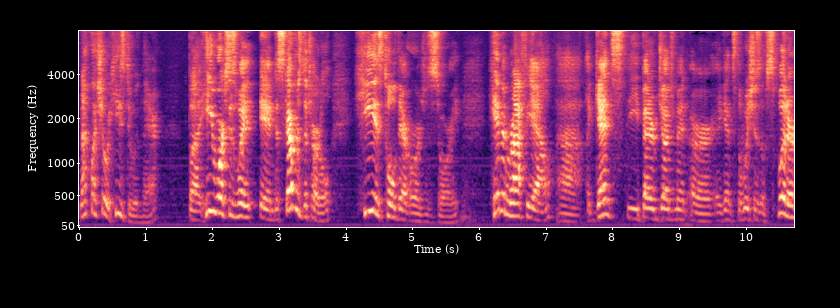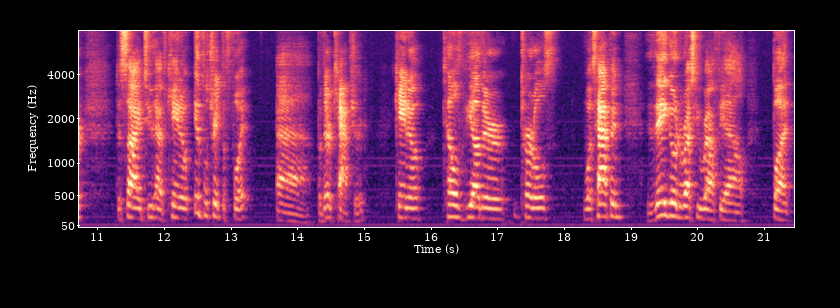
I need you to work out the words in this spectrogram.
Not quite sure what he's doing there, but he works his way in, discovers the turtle. He is told their origin story. Him and Raphael, uh, against the better judgment or against the wishes of Splinter, decide to have Kano infiltrate the foot, uh, but they're captured. Kano tells the other turtles what's happened. They go to rescue Raphael, but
